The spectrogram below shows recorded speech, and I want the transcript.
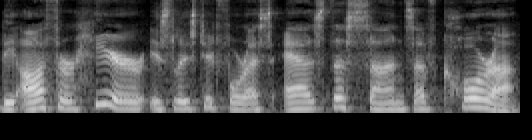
the author here is listed for us as the sons of Korah.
